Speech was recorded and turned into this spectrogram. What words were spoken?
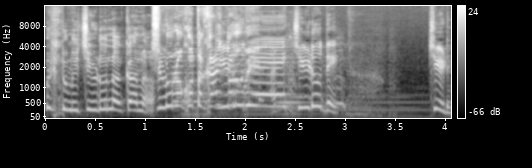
पण तुम्ही चिडू नका ना. चिडू नको तर काय चिडू करू मी? दे चिडू दे. चिड.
